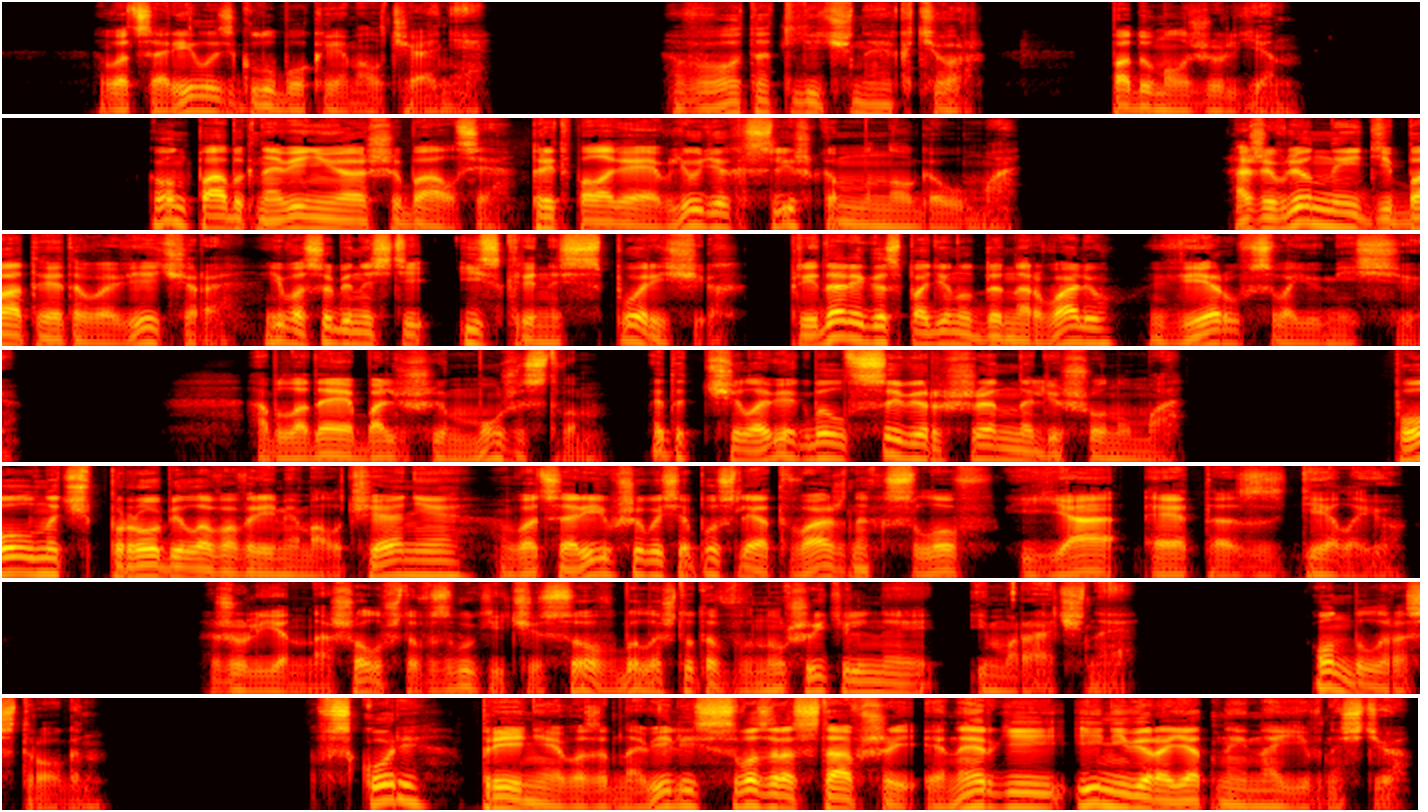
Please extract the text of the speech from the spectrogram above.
Воцарилось глубокое молчание. Вот отличный актер. — подумал Жюльен. Он по обыкновению ошибался, предполагая в людях слишком много ума. Оживленные дебаты этого вечера, и в особенности искренность спорящих, придали господину Денарвалю веру в свою миссию. Обладая большим мужеством, этот человек был совершенно лишен ума. Полночь пробила во время молчания, воцарившегося после отважных слов «Я это сделаю». Жульен нашел, что в звуке часов было что-то внушительное и мрачное. Он был растроган. Вскоре прения возобновились с возраставшей энергией и невероятной наивностью.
